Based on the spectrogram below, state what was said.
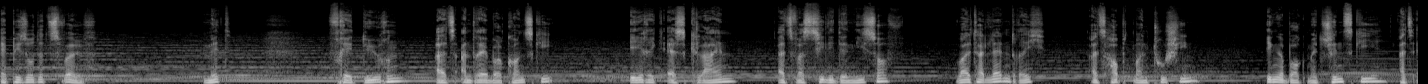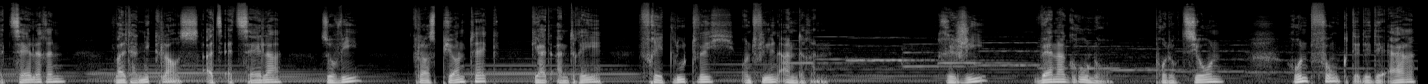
Episode 12. Mit Fred Düren als Andrei Bolkonski, Erik S. Klein als Wassili Denisov, Walter Lendrich als Hauptmann Tuschin, Ingeborg Metschinski als Erzählerin, Walter Niklaus als Erzähler sowie Klaus Piontek, Gerd André, Fred Ludwig und vielen anderen. Regie Werner Grunow, Produktion Rundfunk der DDR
